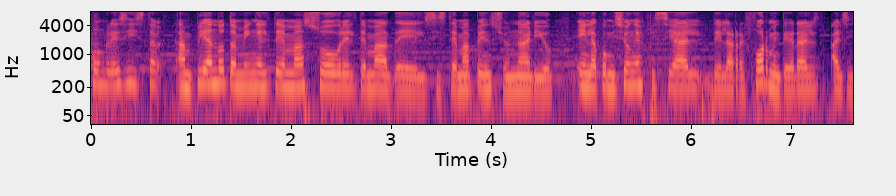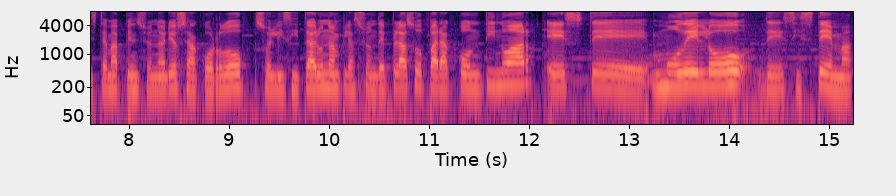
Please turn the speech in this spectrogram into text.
Congresista, ampliando también el tema sobre el tema del sistema pensionario. En la Comisión Especial de la Reforma Integral al Sistema Pensionario se acordó solicitar una ampliación de plazo para continuar este modelo de sistema.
